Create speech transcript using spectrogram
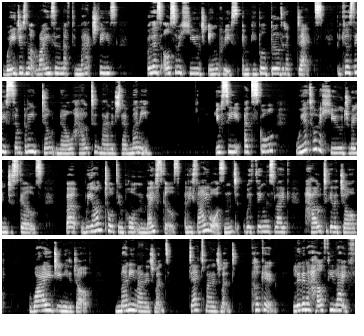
wages not rising enough to match these. But there's also a huge increase in people building up debts because they simply don't know how to manage their money. You see, at school, we are taught a huge range of skills, but we aren't taught important life skills, at least I wasn't, with things like how to get a job, why do you need a job, money management, debt management, cooking, living a healthy life,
